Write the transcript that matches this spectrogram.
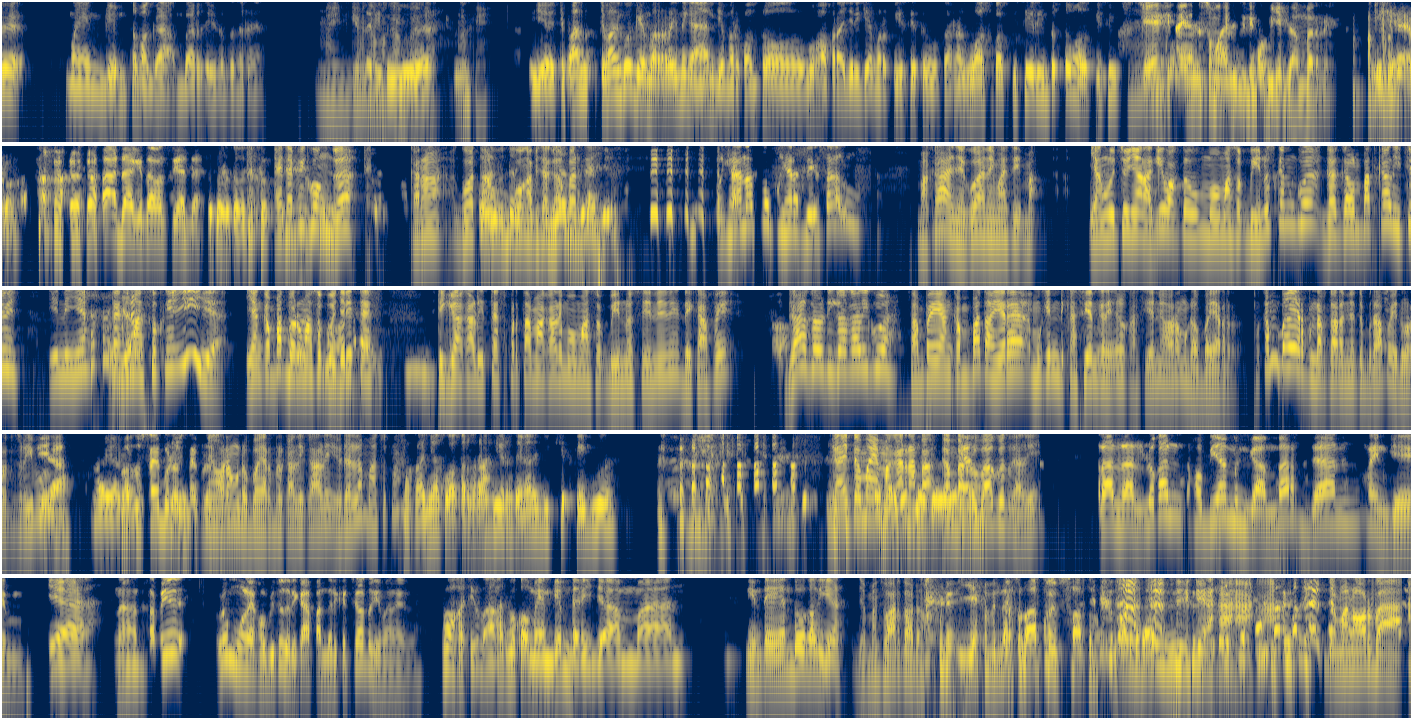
main game sama gambar sih sebenarnya. Main game Dari sama dulu gambar. ya. Oke. Iya, cuman cuman gue gamer ini kan, gamer konsol. Gue gak pernah jadi gamer PC tuh karena gue suka PC ribet tuh kalau PC. Hmm. Kayaknya kita yang semua di sini hobinya gambar deh. Iya, ada kita masih ada. betul betul betul. Eh tapi gue enggak. Karena gue Oh, tahu bentar. gue nggak bisa Iya, gambar iya, sih. anjir. Pengkhianat lu, pengkhianat desa lu. Makanya gue animasi. Ma- yang lucunya lagi waktu mau masuk binus kan gue gagal empat kali cuy. Ininya tes Iya? masuknya iya. Yang keempat baru masuk gue. Jadi tes tiga kali tes pertama kali mau masuk binus ini nih DKV. Gagal tiga kali gue Sampai yang keempat akhirnya mungkin dikasihan kali Oh kasihan nih orang udah bayar Kan bayar pendaftarannya tuh berapa ya 200 ribu Iya, Bayar. dua ratus ribu, dua ribu. Ini orang udah bayar berkali-kali Yaudahlah masuk lah Makanya kloter terakhir saya dikit kayak gue. Enggak itu mah emang karena ba- gambar lu bagus kali Ran, Ran, lu kan hobinya menggambar dan main game. Ya. Nah, tapi lu mulai hobi itu dari kapan? Dari kecil atau gimana itu? Wah kecil banget gue kalau main game dari zaman Nintendo kali ya. Zaman Soeharto dong Iya bener. Suatu, suatu. Orde baru. Zaman Orba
